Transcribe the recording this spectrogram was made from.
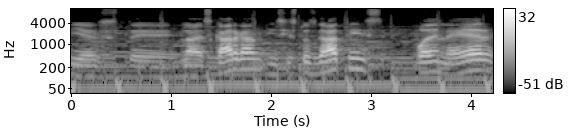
y este, la descargan, insisto, es gratis, pueden leer,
